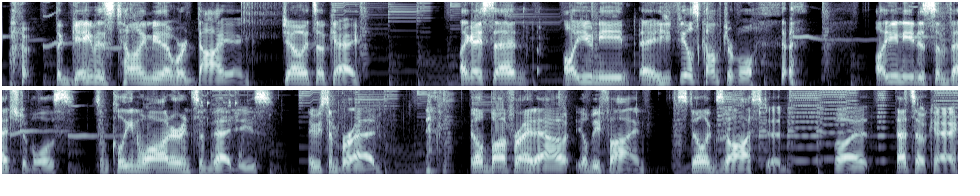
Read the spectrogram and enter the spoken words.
the game is telling me that we're dying. Joe, it's okay. Like I said, all you need... Hey, he feels comfortable. all you need is some vegetables. Some clean water and some veggies. Maybe some bread. It'll buff right out. You'll be fine. Still exhausted, but that's okay.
